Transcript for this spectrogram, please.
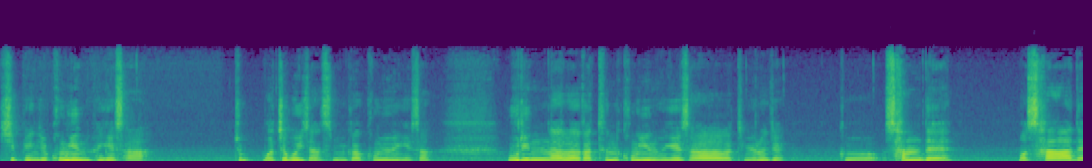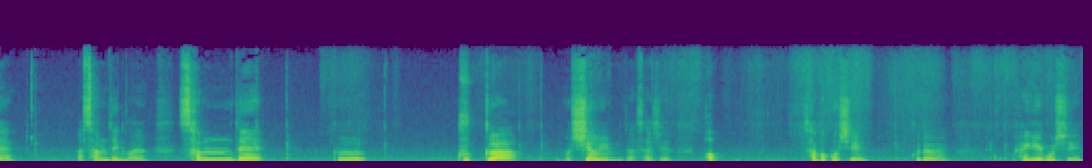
CPA 이제 공인회계사 좀 멋져 보이지 않습니까? 공인회계사 우리나라 같은 공인회계사 같은 경우는 이제 그 3대 뭐 4대 아 3대인가요? 3대 그 국가 시험입니다. 사실 법 사법고시 그다음에 회계고시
